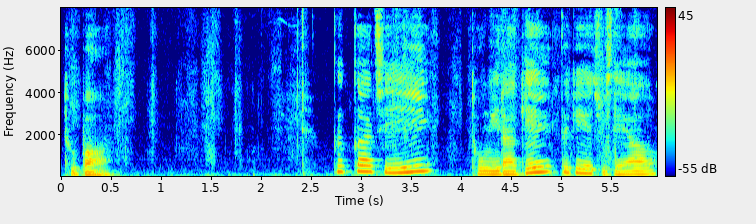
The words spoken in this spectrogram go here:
두 번. 끝까지 동일하게 뜨게 해주세요.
